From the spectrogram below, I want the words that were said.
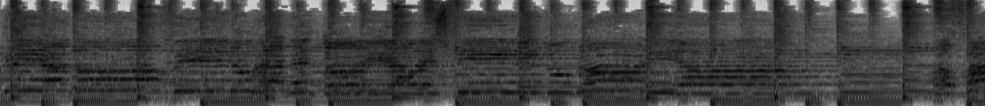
Criador, ao Filho Redentor e ao Espírito Glória. Ao Pai...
